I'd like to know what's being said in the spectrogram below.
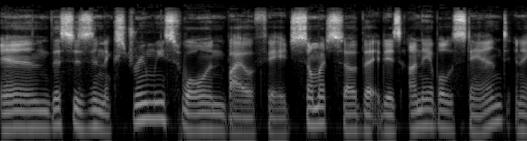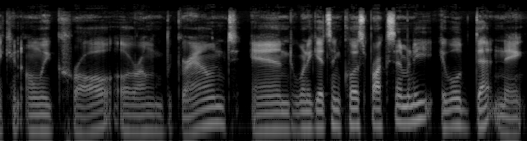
And this is an extremely swollen biophage, so much so that it is unable to stand and it can only crawl along the ground. And when it gets in close proximity, it will detonate,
